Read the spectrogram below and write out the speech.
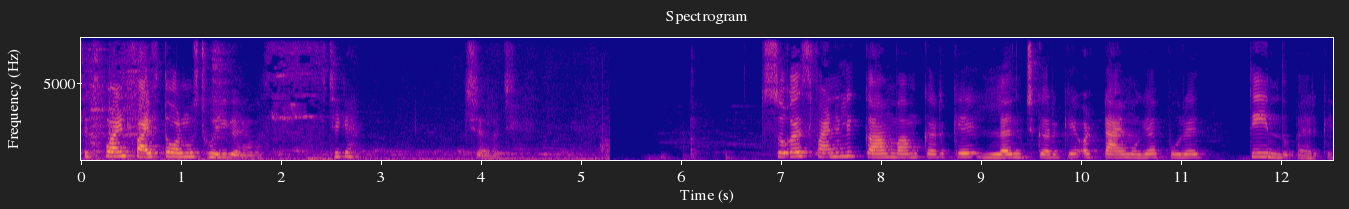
सिक्स पॉइंट फाइव तो ऑलमोस्ट हो ही गए हैं बस। ठीक है? चलो जी। सो गाइस फाइनली काम वाम करके लंच करके और टाइम हो गया पूरे तीन दोपहर के।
